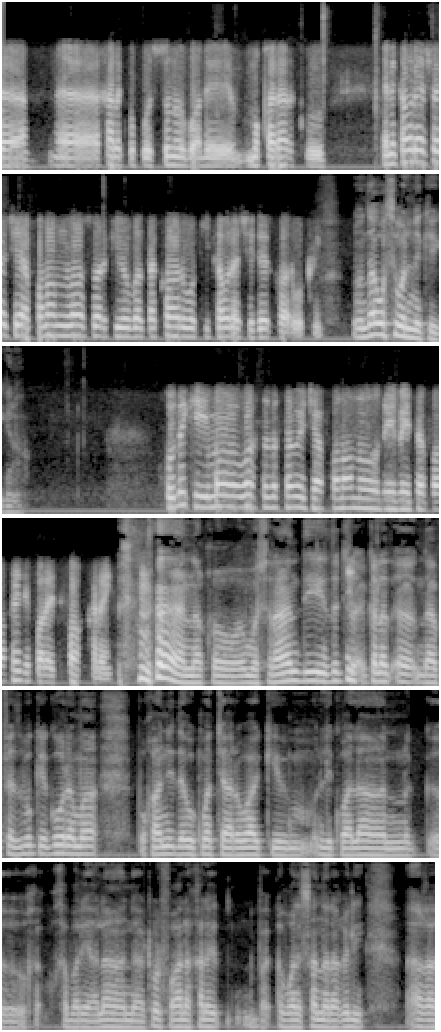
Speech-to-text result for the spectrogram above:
ته خلک په پوسټونو باندې مقرر کړو یعنی کولای شوی چې افغانان لاس ورکړي یو بل ته کار وکړي کولای شي ډیر کار وکړي نو دا اوس ول نه کیږي نو خو نه کې ما وخت درته وی چې افغانانو د بې اتفاقۍ د پر اتفاق کړی نه نه خو مشران دي چې کله د فیسبوک کې ګورم په خاني د حکومت چارواکي لیکوالان خبريالان ټول فعال خلک افغانستان راغلي هغه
